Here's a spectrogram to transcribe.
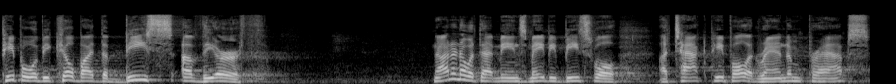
people will be killed by the beasts of the earth. Now, I don't know what that means. Maybe beasts will attack people at random, perhaps.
